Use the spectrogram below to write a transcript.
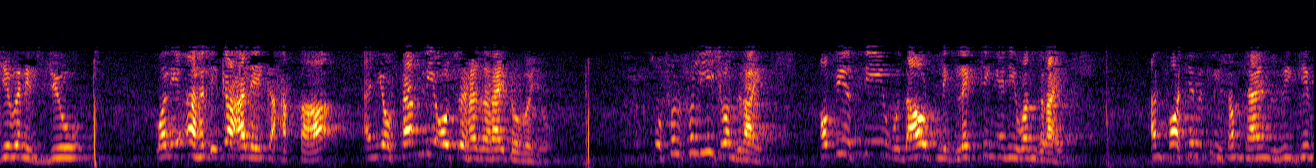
given its due. وَلِأَهْلِكَ عَلَيْكَ حَقًّا And your family also has a right over you. So fulfill each one's rights. Obviously, without neglecting anyone's rights. Unfortunately, sometimes we give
